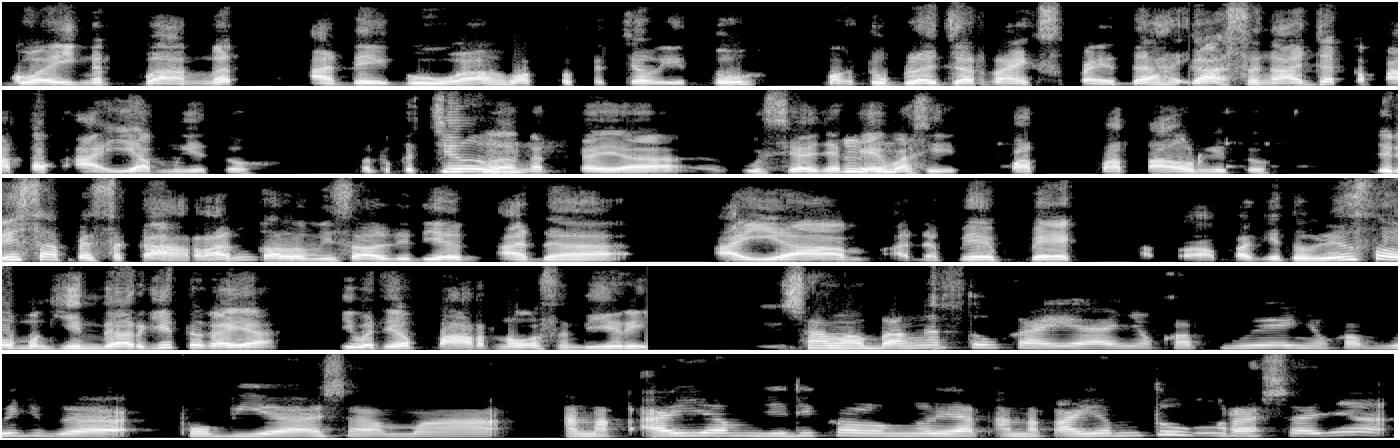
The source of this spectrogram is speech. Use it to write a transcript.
gue inget banget adek gue waktu kecil itu waktu belajar naik sepeda gak sengaja kepatok ayam gitu. Waktu kecil hmm. banget kayak usianya kayak masih 4, 4 tahun gitu. Jadi sampai sekarang kalau misalnya dia ada ayam ada bebek atau apa gitu dia selalu menghindar gitu kayak tiba-tiba parno sendiri. Sama banget tuh kayak nyokap gue. Nyokap gue juga fobia sama anak ayam. Jadi kalau ngelihat anak ayam tuh ngerasanya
